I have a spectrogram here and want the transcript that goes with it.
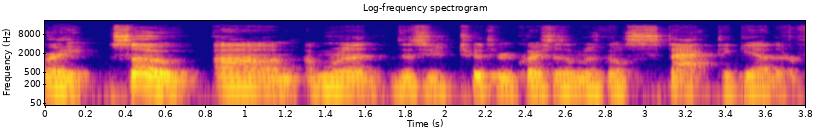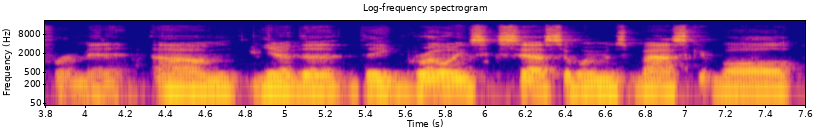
Great. So um, I'm gonna. This is two or three questions. I'm just gonna stack together for a minute. Um, you know, the the growing success of women's basketball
